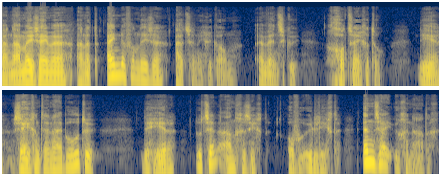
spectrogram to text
Ja, daarmee zijn we aan het einde van deze uitzending gekomen. En wens ik u God zegen toe. De Heer zegent en hij behoedt u. De Heer doet zijn aangezicht over u lichten en zij u genadig.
